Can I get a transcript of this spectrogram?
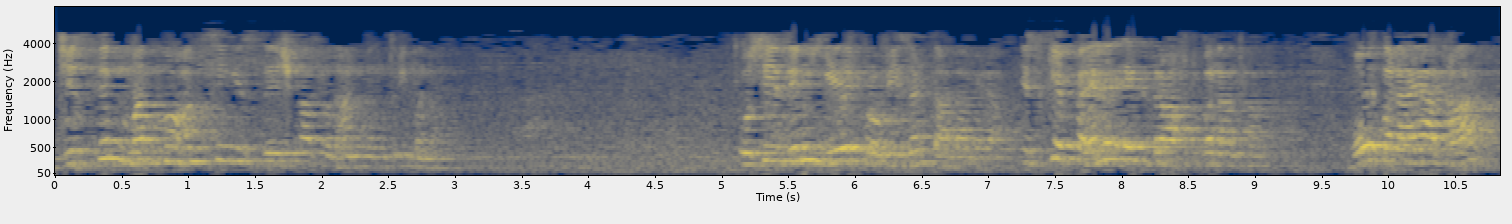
जिस दिन मनमोहन सिंह इस देश का प्रधानमंत्री बना। उसी दिन ये प्रोविज़न डाला गया। इसके पहले एक ड्राफ्ट बना था। वो बनाया था,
